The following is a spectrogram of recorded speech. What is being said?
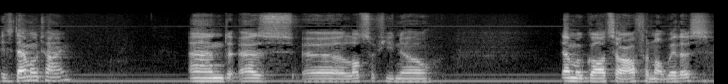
it's demo time. And as uh, lots of you know, demo gods are often not with us.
